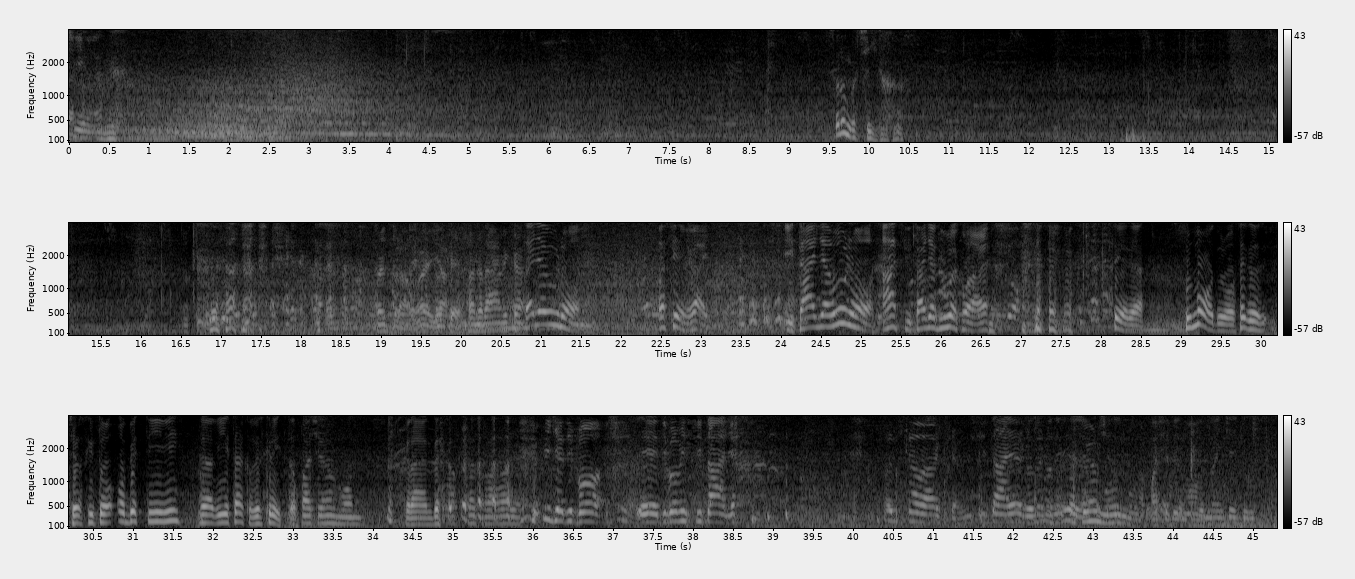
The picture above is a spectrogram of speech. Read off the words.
Solo un goccino. Fai bravo, eh, Ok, panoramica. Italia 1! Assieme, vai! Italia 1! Anzi, Italia 2 qua, eh! Seria, sul modulo, sai che c'era scritto obiettivi nella vita? Cosa è scritto? Pace nel mondo. Grande. Minchia tipo, eh, tipo Miss Italia. Porca vacca, Miss Italia, cosa cosa dire? Pace nel mondo. La pace del mondo. Sembra anche giusto.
